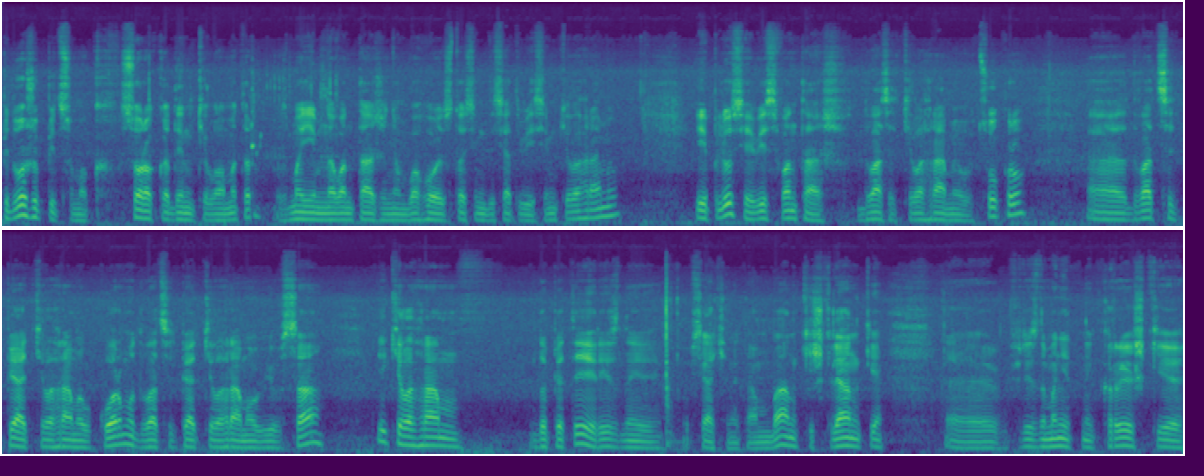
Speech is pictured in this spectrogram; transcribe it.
Підвожу підсумок 41 км з моїм навантаженням вагою 178 кг. І плюс я віз вантаж 20 кг цукру, е, 25 кг корму, 25 кг вівса і кілограм до 5 різної всячини. Там банки, шклянки, е, різноманітні кришки,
